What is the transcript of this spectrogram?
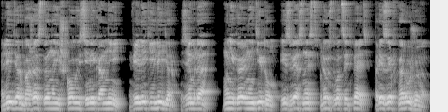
Лидер божественной школы семи камней. Великий лидер. Земля. Уникальный титул. Известность плюс 25. Призыв к оружию.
